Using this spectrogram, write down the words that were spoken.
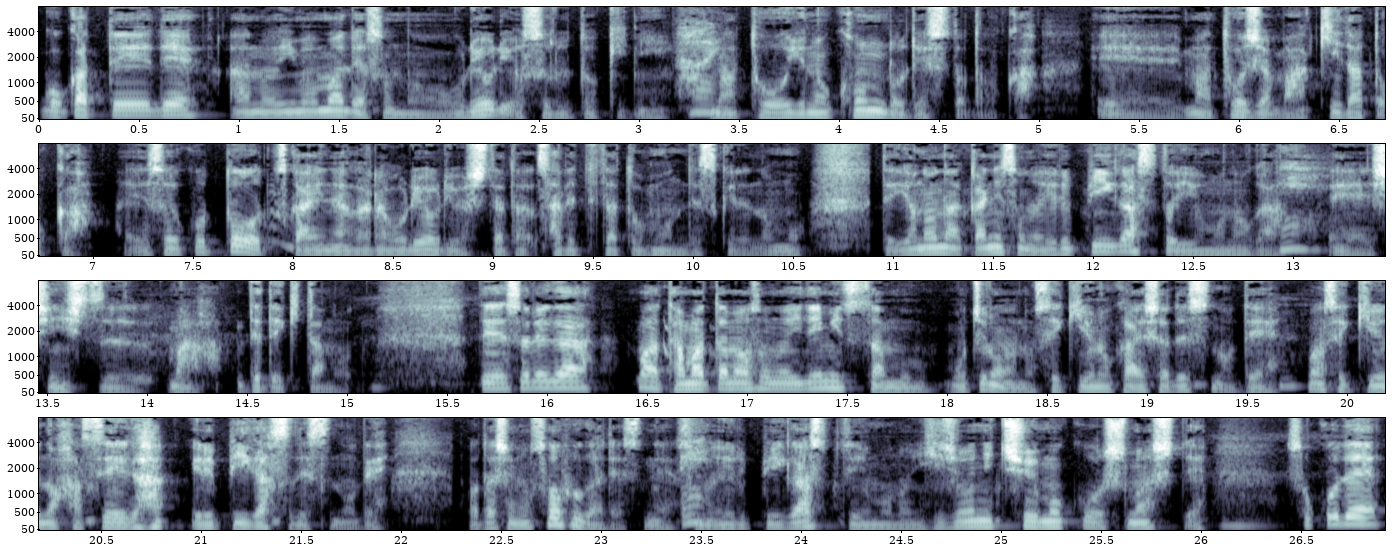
ご家庭であの今までそのお料理をするときに、はい、まあ、灯油のコンロですとか、えーまあ、当時は薪だとか、えー、そういうことを使いながらお料理をしたされてたと思うんですけれどもで世の中にその LP ガスというものが、えー、進出、まあ、出てきたの。でそれが、まあ、たまたまその出光さんももちろんあの石油の会社ですので、まあ、石油の派生が LP ガスですので私の祖父がですねその LP ガスというものに非常に注目をしましてそこで、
